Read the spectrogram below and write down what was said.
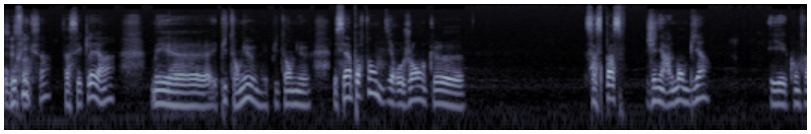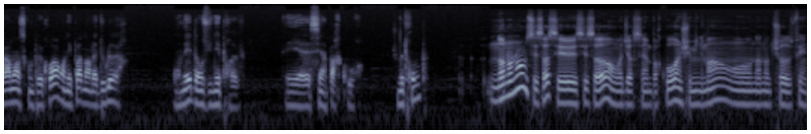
au ça. fixe, hein. ça c'est clair. hein. Mais euh, et puis tant mieux, et puis tant mieux. Mais c'est important de dire aux gens que ça se passe généralement bien. Et contrairement à ce qu'on peut croire, on n'est pas dans la douleur. On est dans une épreuve. Et euh, c'est un parcours. Je me trompe? Non, non, non, c'est ça, c'est c'est ça, on va dire, c'est un parcours, un cheminement, on a notre chose, enfin,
